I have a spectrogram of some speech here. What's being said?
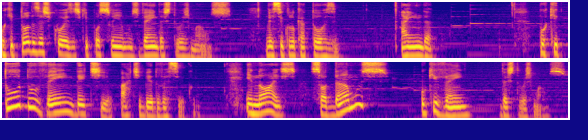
porque todas as coisas que possuímos vêm das tuas mãos. Versículo 14. Ainda. Porque tudo vem de ti. Parte B do versículo. E nós só damos o que vem das tuas mãos.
